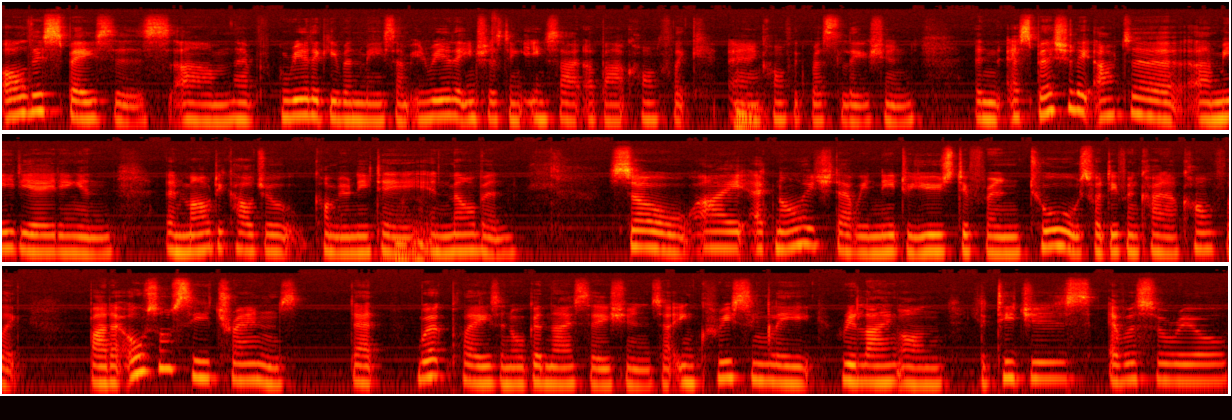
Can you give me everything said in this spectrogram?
all these spaces um, have really given me some really interesting insight about conflict and mm. conflict resolution, and especially after uh, mediating in a multicultural community mm-hmm. in Melbourne. So I acknowledge that we need to use different tools for different kind of conflict, but I also see trends that workplace and organizations are increasingly relying on litigious, adversarial,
